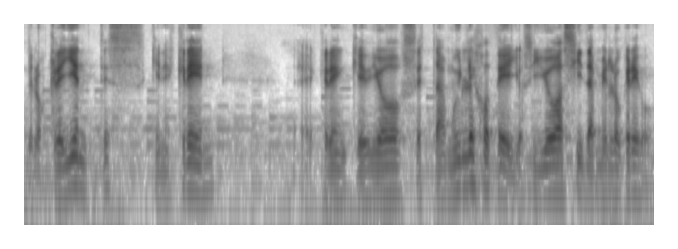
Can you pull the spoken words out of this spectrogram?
de los creyentes, quienes creen, eh, creen que Dios está muy lejos de ellos y yo así también lo creo.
